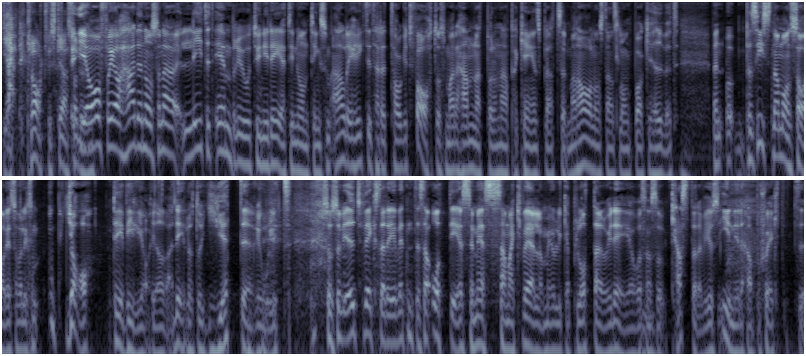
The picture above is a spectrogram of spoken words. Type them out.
Ja, det är klart vi ska. Så du. Ja, för jag hade någon sån här litet embryo till en idé till någonting som aldrig riktigt hade tagit fart och som hade hamnat på den här parkeringsplatsen man har någonstans långt bak i huvudet. Men och, precis när Måns sa det så var det liksom, ja, det vill jag göra. Det låter jätteroligt. Så, så vi utväxlade, jag vet inte, så här 80 sms samma kväll med olika plottar och idéer och sen så kastade vi oss in i det här projektet. Eh,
